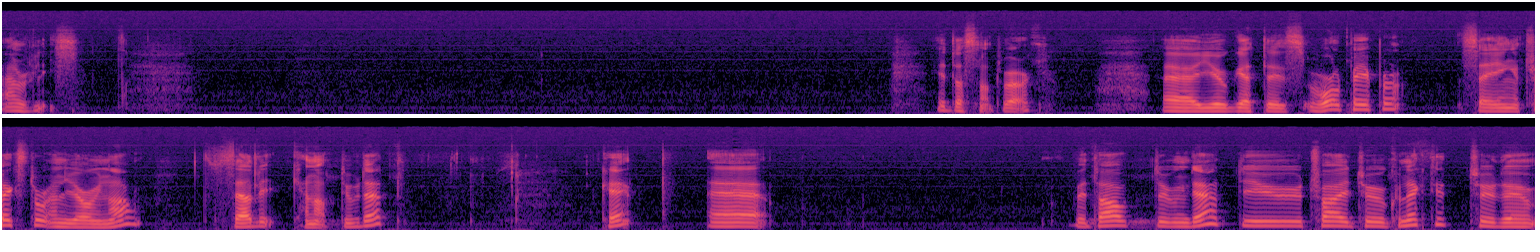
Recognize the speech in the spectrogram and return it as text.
and release. It does not work uh, you get this wallpaper saying TrekStor and join now. Sadly, cannot do that. Okay. Uh, without doing that, you try to connect it to the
